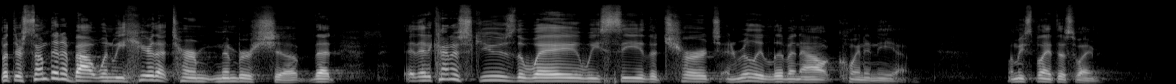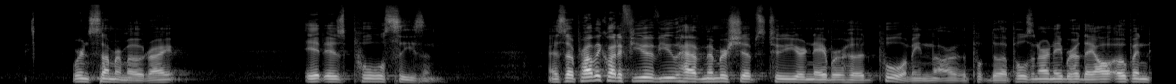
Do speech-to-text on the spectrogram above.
but there's something about when we hear that term membership that that it kind of skews the way we see the church and really living out koinonia. Let me explain it this way. We're in summer mode right? It is pool season and so, probably quite a few of you have memberships to your neighborhood pool. I mean, our, the, the, pools in our neighborhood, they all opened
